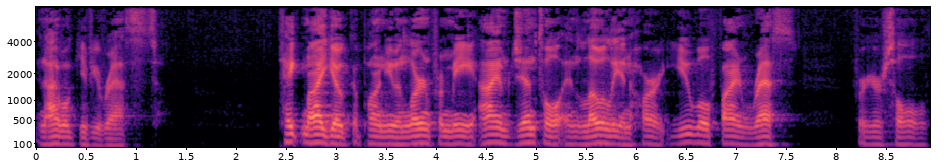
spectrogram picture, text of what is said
and I will give you rest. Take my yoke upon you and learn from me. I am gentle and lowly in heart. You will find rest for your souls.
